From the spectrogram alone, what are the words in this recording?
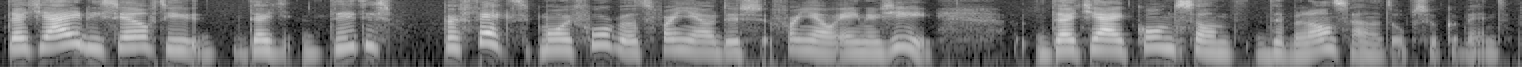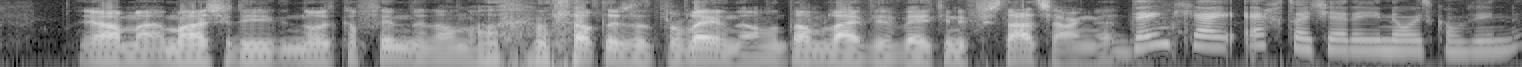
dat jij diezelfde, dat, dit is perfect, mooi voorbeeld van jou, dus van jouw energie. Dat jij constant de balans aan het opzoeken bent. Ja, maar, maar als je die nooit kan vinden, dan want dat is het probleem dan. Want dan blijf je een beetje in de frustratie hangen. Denk jij echt dat jij je nooit kan vinden?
